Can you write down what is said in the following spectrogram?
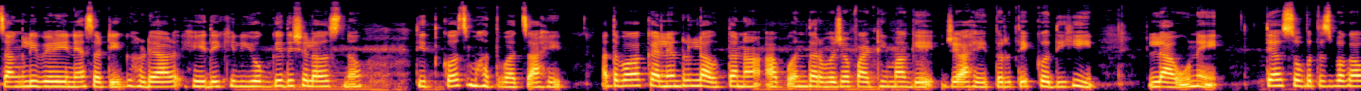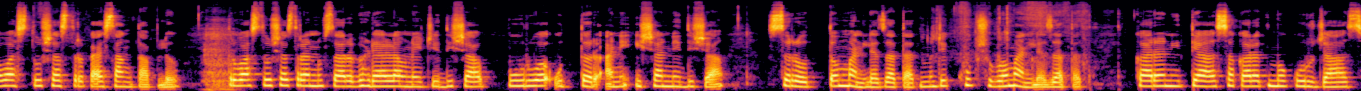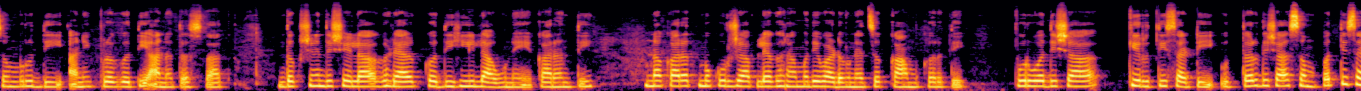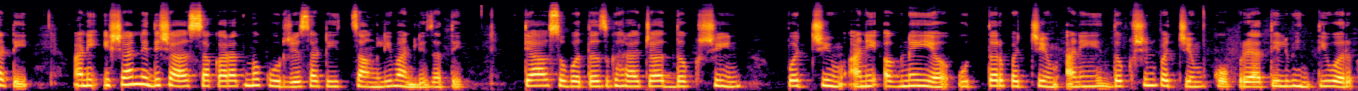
चांगली वेळ येण्यासाठी घड्याळ हे देखील योग्य दिशेला असणं तितकंच महत्त्वाचं आहे. आता बघा कॅलेंडर लावताना आपण दरवाजा पाठीमागे जे आहे तर ते कधीही लावू नये. त्यासोबतच बघा वास्तुशास्त्र काय सांगतं आपलं? तर वास्तुशास्त्रानुसार घड्याळ लावण्याची दिशा पूर्व उत्तर आणि ईशान्य दिशा सर्वोत्तम मानल्या जातात. म्हणजे खूप शुभ मानल्या जातात. कारण त्या सकारात्मक ऊर्जा समृद्धी आणि प्रगती आणत असतात. दक्षिण दिशेला घड्याळ कधीही लावू नये कारण ती नकारात्मक ऊर्जा आपल्या घरामध्ये वाढवण्याचं काम करते. पूर्व दिशा कीर्तीसाठी उत्तर दिशा संपत्तीसाठी आणि ईशान्य दिशा सकारात्मक ऊर्जेसाठी चांगली मानली जाते. त्यासोबतच घराच्या दक्षिण पश्चिम आणि आग्नेय उत्तर पश्चिम आणि दक्षिण पश्चिम कोपऱ्यातील भिंतीवर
